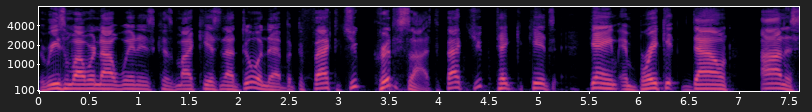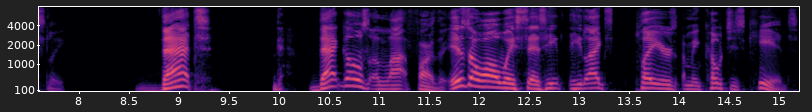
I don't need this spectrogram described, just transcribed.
the reason why we're not winning is because my kid's not doing that. But the fact that you criticize, the fact that you take your kid's game and break it down honestly, that that goes a lot farther. Izzo always says he he likes players. I mean, coaches' kids.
